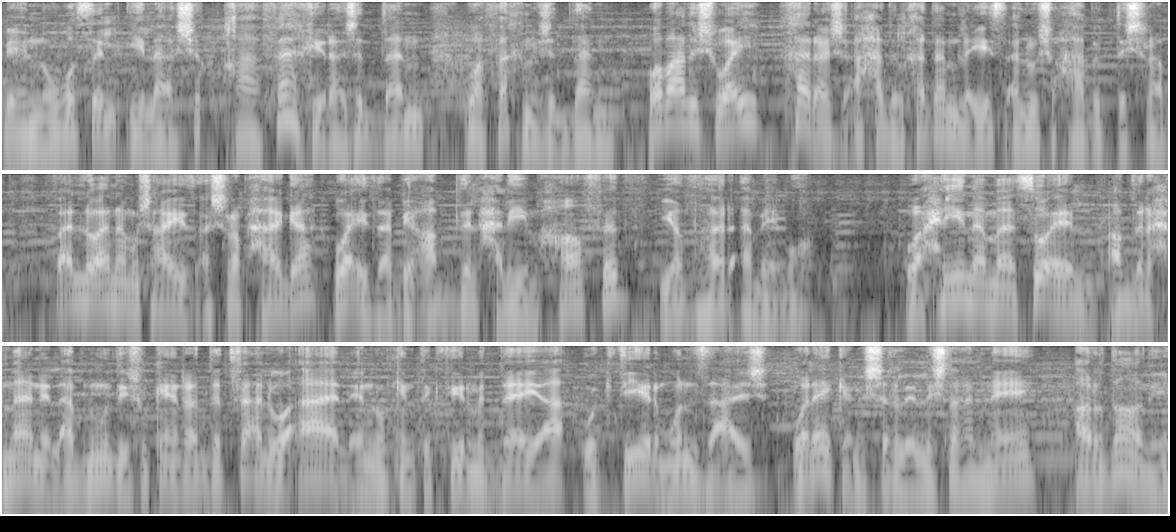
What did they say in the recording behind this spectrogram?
بأنه وصل إلى شقة فاخرة جدا وفخمة جدا. وبعد شوي خرج أحد الخدم ليسأله شو حابب تشرب. فقال له أنا مش عايز أشرب حاجة وإذا بعبد الحليم حافظ يظهر أمامه. وحينما سئل عبد الرحمن الأبنودي شو كان ردة فعله قال إنه كنت كثير متضايق وكثير منزعج ولكن الشغل اللي اشتغلناه أرضاني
